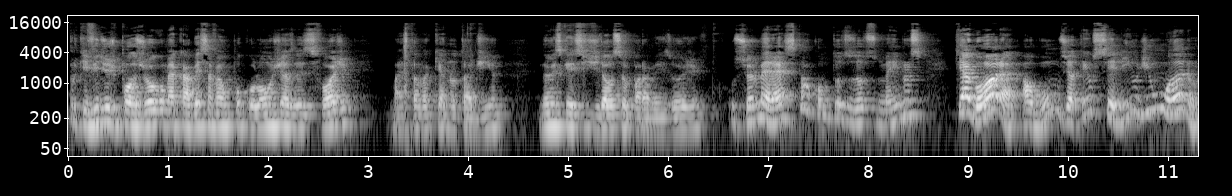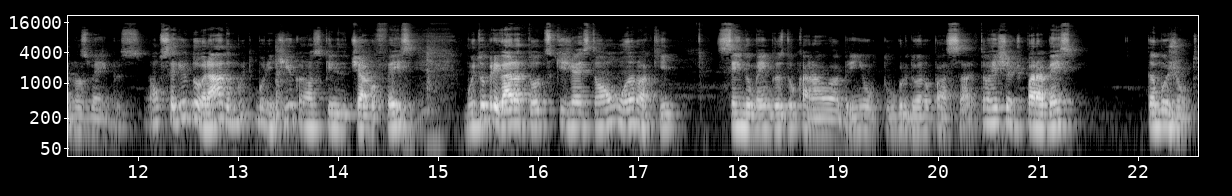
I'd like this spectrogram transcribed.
porque vídeo de pós-jogo minha cabeça vai um pouco longe às vezes foge, mas estava aqui anotadinho. Não esqueci de dar o seu parabéns hoje. O senhor merece, tal como todos os outros membros, que agora, alguns já têm o selinho de um ano nos membros. É um selinho dourado, muito bonitinho, que o nosso querido Thiago fez. Muito obrigado a todos que já estão há um ano aqui sendo membros do canal. Eu abri em outubro do ano passado. Então, Richard, parabéns. Tamo junto.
